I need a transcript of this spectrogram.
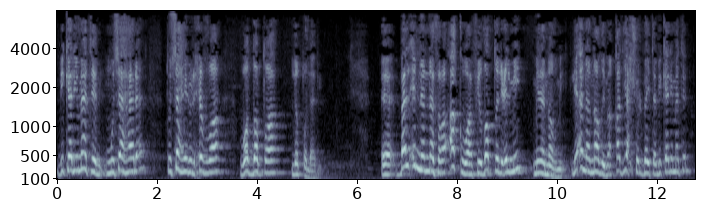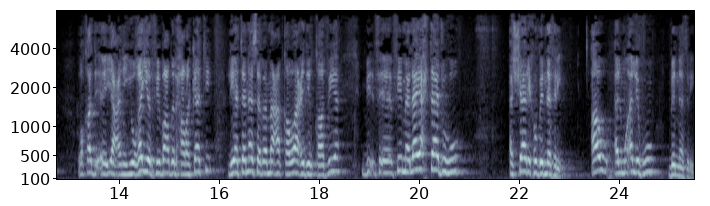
بكلمات مسهلة تسهل الحفظ والضبط للطلاب. بل إن النثر أقوى في ضبط العلم من النظم لأن الناظم قد يحشو البيت بكلمة وقد يعني يغير في بعض الحركات ليتناسب مع قواعد القافية فيما لا يحتاجه الشارح بالنثر أو المؤلف بالنثر.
